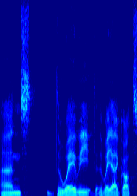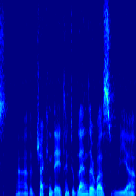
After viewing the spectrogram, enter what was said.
and the way we, the way I got uh, the tracking data into Blender was via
